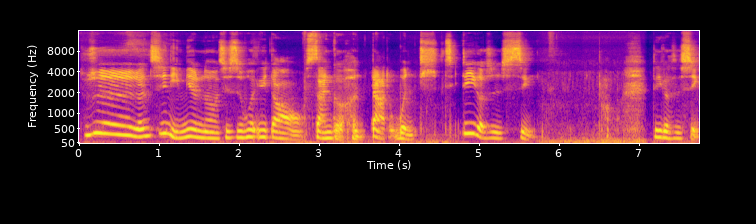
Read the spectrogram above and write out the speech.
就是人妻里面呢，其实会遇到三个很大的问题，第一个是性，好，第一个是性。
